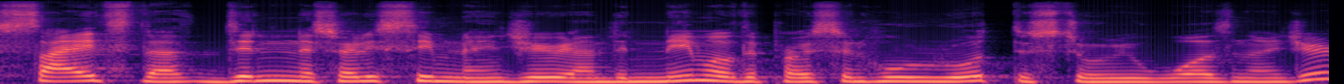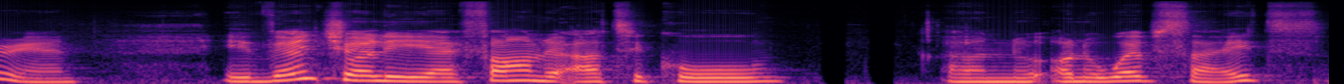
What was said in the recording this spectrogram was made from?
sites that didn't necessarily seem Nigerian, the name of the person who wrote the story was Nigerian. Eventually, I found the article on, on a website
